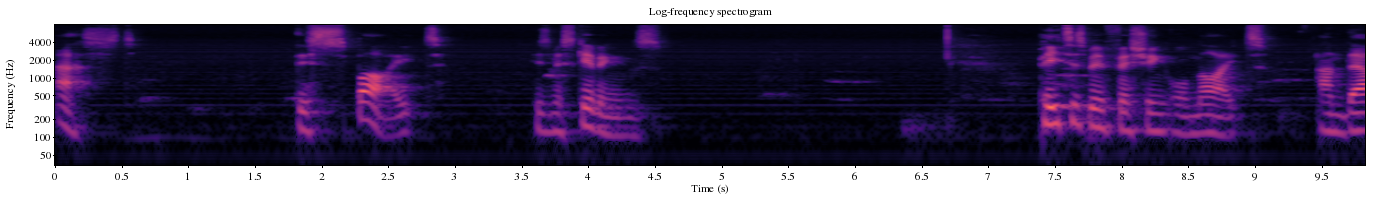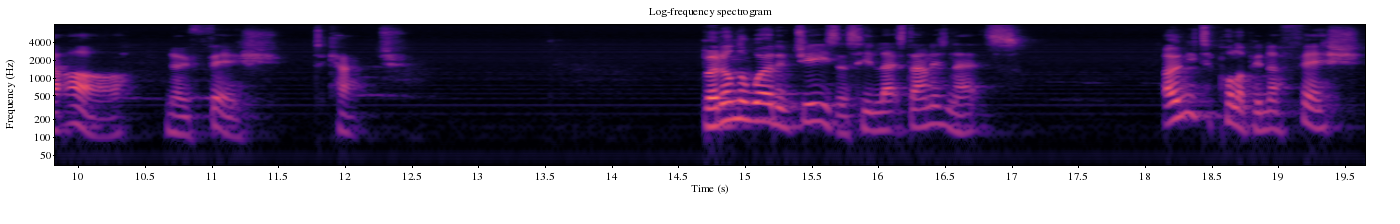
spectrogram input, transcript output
asked, despite his misgivings. Peter's been fishing all night, and there are no fish to catch. But on the word of Jesus, he lets down his nets, only to pull up enough fish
